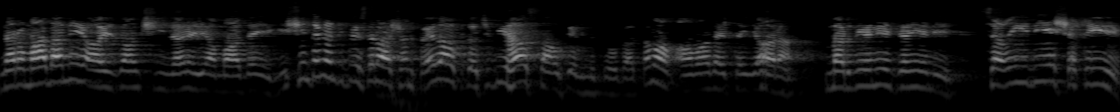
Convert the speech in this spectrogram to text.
نرمادہ نہیں آئی ازام چی نرے یا مادہ ہی۔ یہ شنتگن دی پیسرہ شن پیدا کتا چی ہستا ہوں کہ علم توقع تمام آمادہ تیارہ مردینی جنینی سعیدی شقیم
